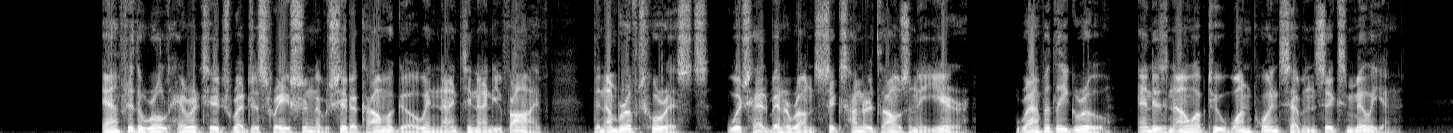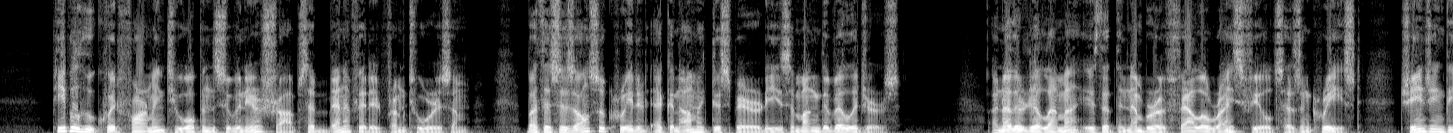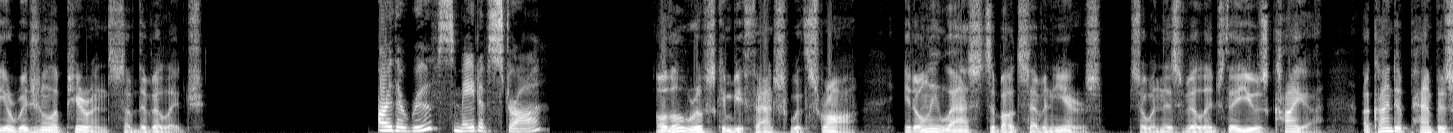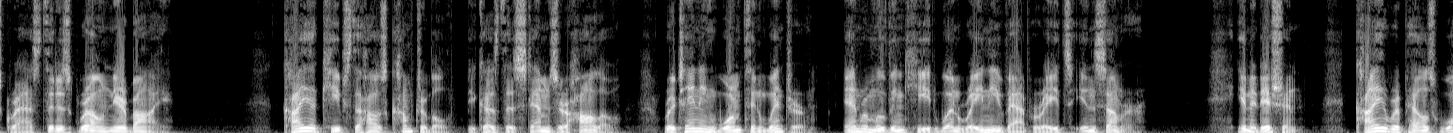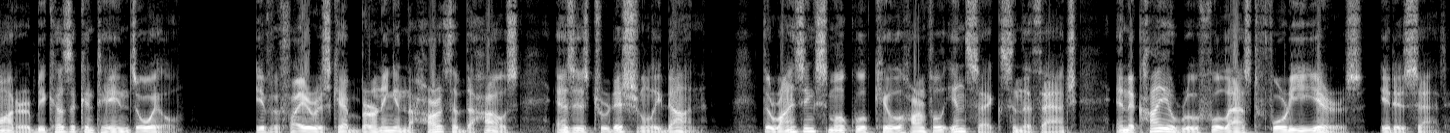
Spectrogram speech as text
After the World Heritage registration of Shirakawa-go in 1995, the number of tourists, which had been around 600,000 a year, rapidly grew and is now up to 1.76 million. People who quit farming to open souvenir shops have benefited from tourism but this has also created economic disparities among the villagers. Another dilemma is that the number of fallow rice fields has increased, changing the original appearance of the village. Are the roofs made of straw? Although roofs can be thatched with straw, it only lasts about seven years. So in this village, they use kaya, a kind of pampas grass that is grown nearby. Kaya keeps the house comfortable because the stems are hollow, retaining warmth in winter and removing heat when rain evaporates in summer. In addition, Kaya repels water because it contains oil. If a fire is kept burning in the hearth of the house, as is traditionally done, the rising smoke will kill harmful insects in the thatch, and a kaya roof will last 40 years, it is said.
